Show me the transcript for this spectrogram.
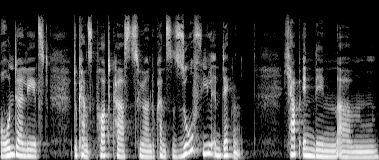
runterlädst. Du kannst Podcasts hören. Du kannst so viel entdecken. Ich habe in den ähm,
